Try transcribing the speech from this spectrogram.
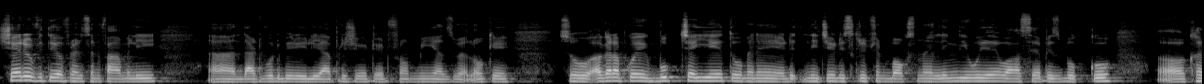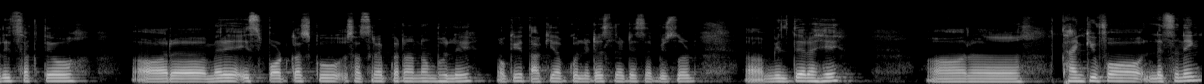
share your with your friends and family and that would be really appreciated from me as well okay so अगर आपको एक बुक चाहिए तो मैंने नीचे डिस्क्रिप्शन बॉक्स में लिंक दी हुई है, वहाँ से आप इस बुक को ख़रीद सकते हो। और मेरे इस पॉडकास्ट को सब्सक्राइब करना ना भूले ओके ताकि आपको लेटेस्ट लेटेस्ट एपिसोड मिलते रहे। और thank you for listening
